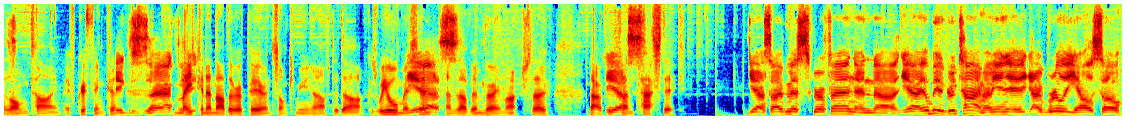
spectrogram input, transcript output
Ex- a long time. If Griffin can Exactly. making another appearance on Communion After Dark because we all miss Yes. him and love him very much, so that would be Yes. fantastic. Yes, I've missed Griffin, and uh, yeah, it'll be a good time. I mean, it, I really, you know, so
